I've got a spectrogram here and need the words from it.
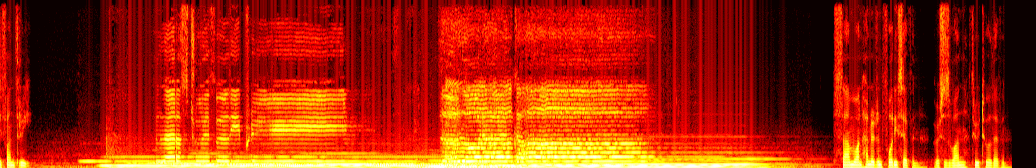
Antiphon 3. Let us joyfully praise the Lord our God. Psalm 147, verses 1 through to 11.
